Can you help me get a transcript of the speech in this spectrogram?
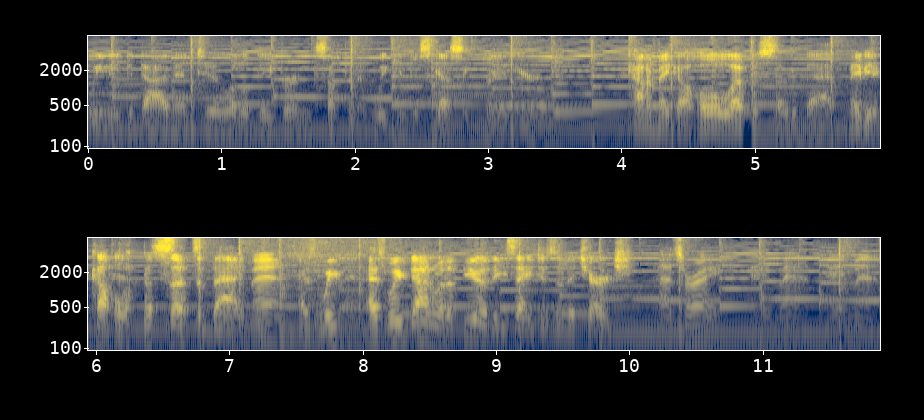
we need to dive into a little deeper and something that we can discuss again here kind of make a whole episode of that. Maybe a couple episodes of that. Amen. As we've amen. as we've done with a few of these ages of the church. That's right. Amen. Amen.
